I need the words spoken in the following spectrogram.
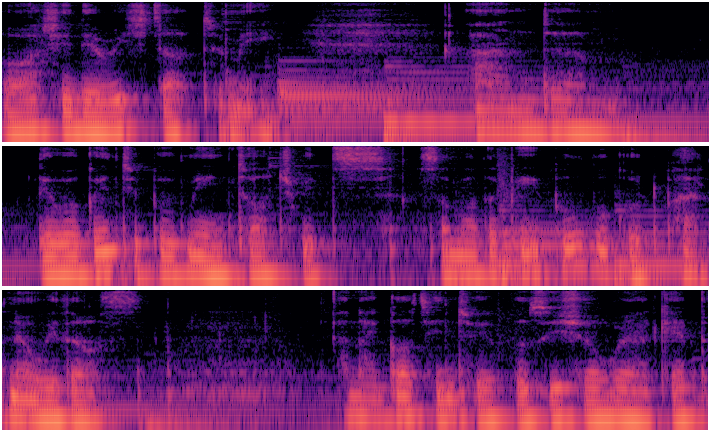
or actually, they reached out to me and um, they were going to put me in touch with some other people who could partner with us. And I got into a position where I kept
